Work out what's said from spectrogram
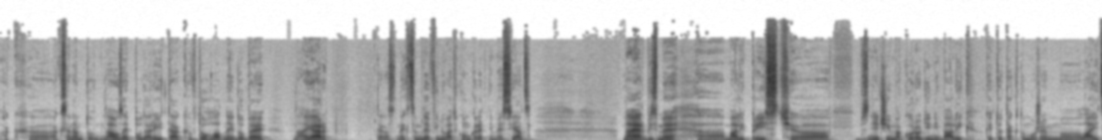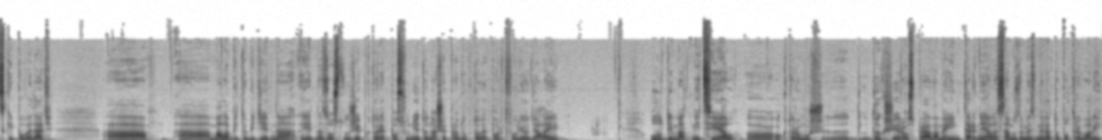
ak, ak sa nám to naozaj podarí, tak v dohľadnej dobe na jar, teraz nechcem definovať konkrétny mesiac, na jar by sme mali prísť s niečím ako rodinný balík, keď to takto môžem laicky povedať. A, a mala by to byť jedna, jedna zo služieb, ktoré posunie to naše produktové portfólio ďalej. Ultimátny cieľ, o ktorom už dlhšie rozprávame interne, ale samozrejme sme na to potrebovali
